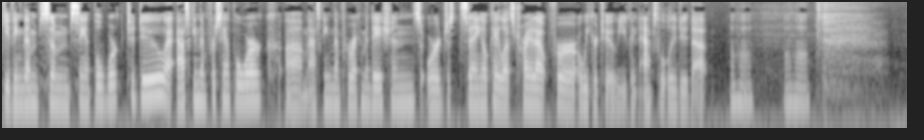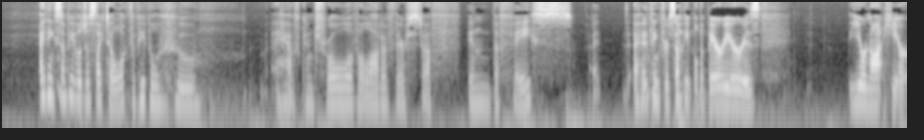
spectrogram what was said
giving them some sample work to do, asking them for sample work, um, asking them for recommendations, or just saying, okay, let's try it out for a week or two. You can absolutely do that. I think some people just like to look the people who have control of a lot of their stuff in the face. I, I think for some people the barrier is you're not here.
